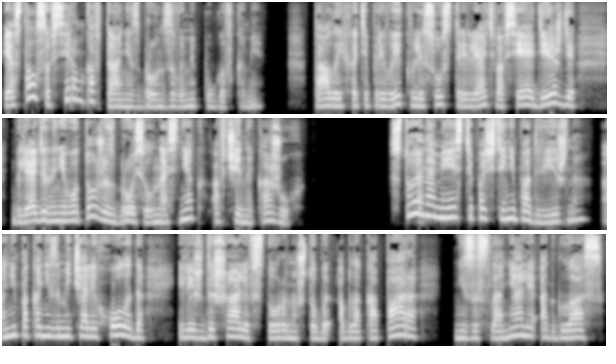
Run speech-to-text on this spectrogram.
и остался в сером кафтане с бронзовыми пуговками. Талый, хоть и привык в лесу стрелять во всей одежде, глядя на него, тоже сбросил на снег овчиный кожух. Стоя на месте почти неподвижно, они пока не замечали холода и лишь дышали в сторону, чтобы облака пара не заслоняли от глаз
